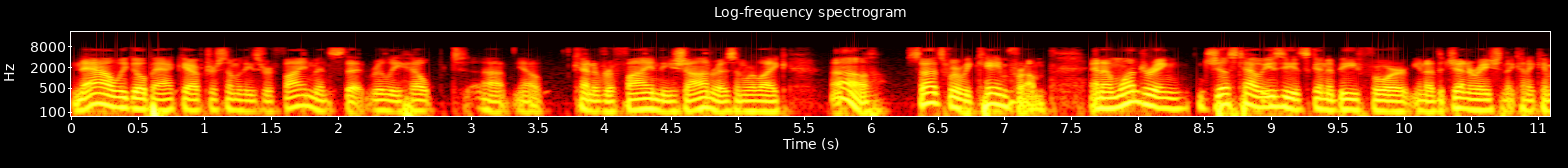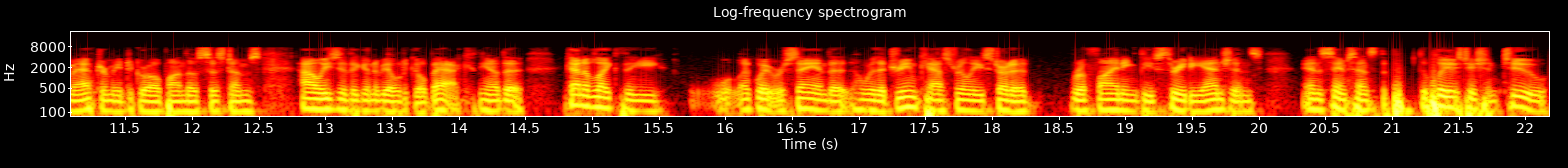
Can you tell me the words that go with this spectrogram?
Now we go back after some of these refinements that really helped, uh, you know, kind of refine these genres, and we're like, oh, so that's where we came from. And I'm wondering just how easy it's going to be for you know the generation that kind of came after me to grow up on those systems. How easy they're going to be able to go back. You know, the kind of like the like what we were saying that where the Dreamcast really started refining these 3D engines. In the same sense, the, the PlayStation 2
